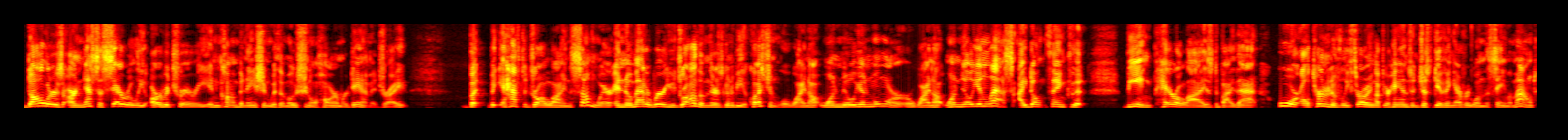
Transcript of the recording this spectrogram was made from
Dollars are necessarily arbitrary in combination with emotional harm or damage, right? But but you have to draw lines somewhere and no matter where you draw them there's going to be a question well why not 1 million more or why not 1 million less? I don't think that being paralyzed by that or alternatively throwing up your hands and just giving everyone the same amount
